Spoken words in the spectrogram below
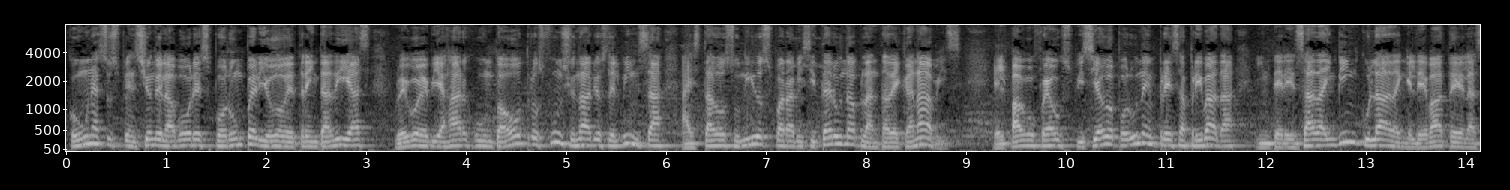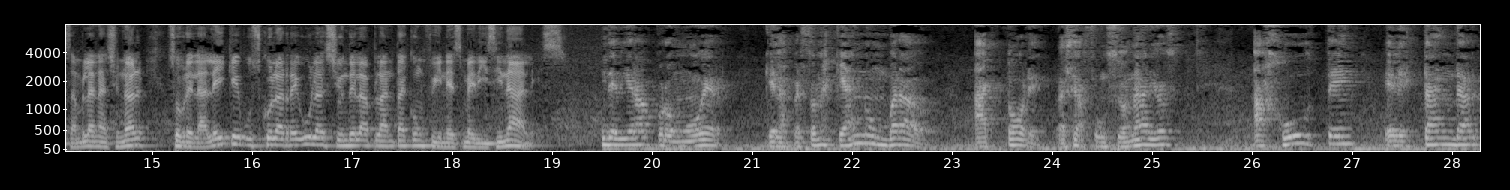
con una suspensión de labores por un periodo de 30 días, luego de viajar junto a otros funcionarios del MINSA a Estados Unidos para visitar una planta de cannabis. El pago fue auspiciado por una empresa privada interesada y vinculada en el debate de la Asamblea Nacional sobre la ley que buscó la regulación de la planta con fines medicinales. Debiera promover que las personas que han nombrado actores, o sea, funcionarios, ajusten el estándar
